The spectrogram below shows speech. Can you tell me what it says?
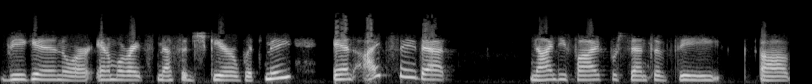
vegan or animal rights message gear with me. And I'd say that 95% of the uh,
